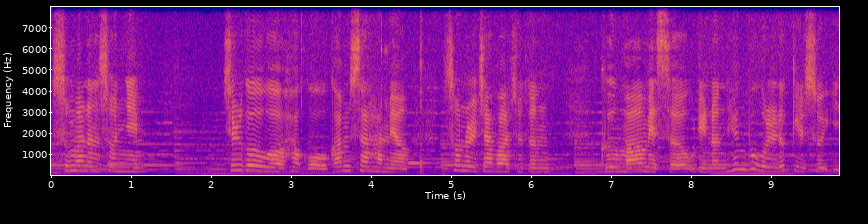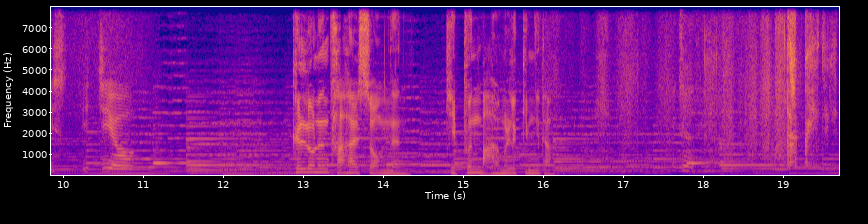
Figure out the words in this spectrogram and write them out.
수많은 손님 즐거워하고 감사하며 손을 잡아주던 그 마음에서 우리는 행복을 느낄 수 있, 있지요. 글로는 다 할 수 없는 깊은 마음을 느낍니다. 닦아야 되겠다.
